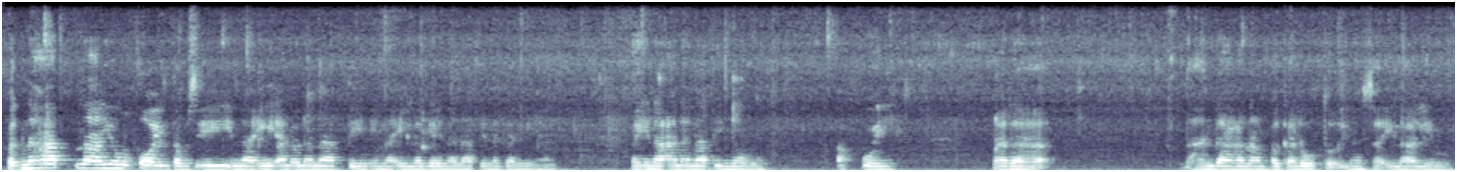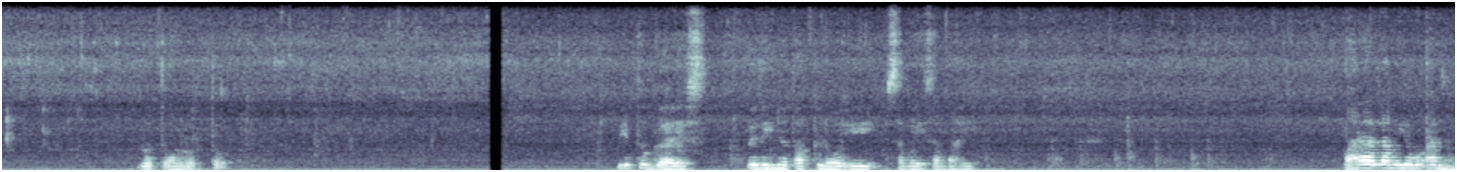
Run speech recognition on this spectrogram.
Pag nahat na yung oil, tapos i, na, i, ano na natin, inailagay na natin na ganyan, pahinaan na natin yung apoy para dahan-dahan ang pagkaluto yung sa ilalim. Lutong-luto. Dito guys, pwede nyo tatlo i-sabay-sabay. Para lang yung ano,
